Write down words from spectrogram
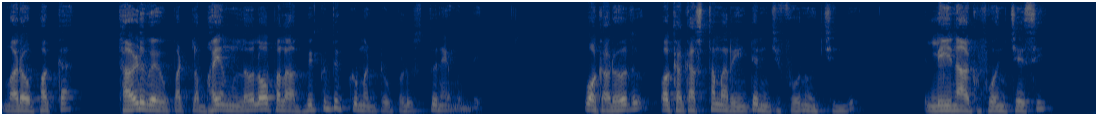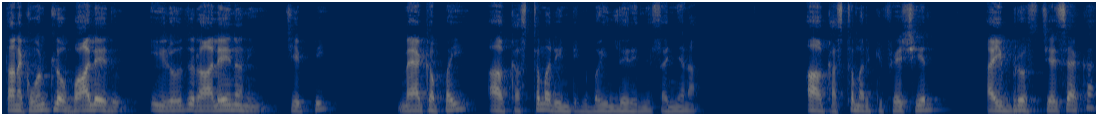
మరో పక్క థర్డ్ వేవ్ పట్ల భయం లోపల బిక్కుబిక్కుమంటూ పడుస్తూనే ఉంది. ఒకరోజు ఒక కస్టమర్ ఇంటి నుంచి ఫోన్ వచ్చింది. లీనాకు ఫోన్ చేసి తనకు ఒంట్లో బాలేదు ఈరోజు రాలేనని చెప్పి మేకప్ ఆ కస్టమర్ ఇంటికి బయలుదేరింది సంజన. ఆ కస్టమర్కి ఫేషియల్ ఐబ్రోస్ చేశాక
